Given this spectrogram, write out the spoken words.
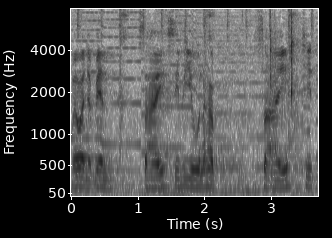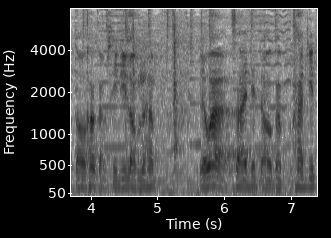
ไม่ว่าจะเป็นสาย CPU นะครับ สายที่ต่อเข้ากับ CD-ROM นะครับ หรือว่าสายที่ต่อกับ hard disk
